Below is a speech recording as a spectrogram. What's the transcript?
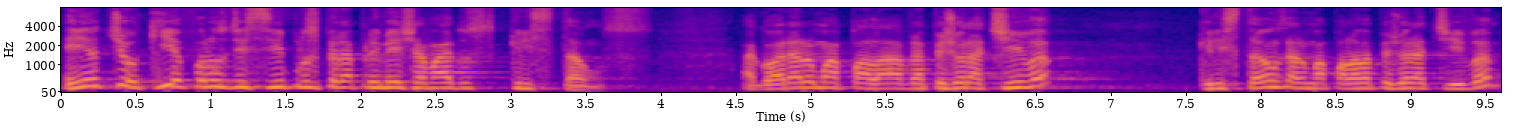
Em Antioquia foram os discípulos pela primeira chamados cristãos. Agora era uma palavra pejorativa, cristãos era uma palavra pejorativa,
